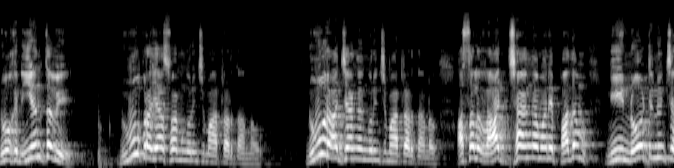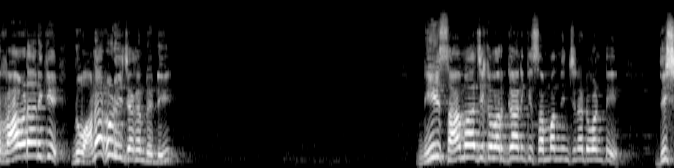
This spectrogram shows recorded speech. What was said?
నువ్వు ఒక నియంతవి. నువ్వు ప్రజాస్వామ్యం గురించి మాట్లాడుతున్నావు నువ్వు రాజ్యాంగం గురించి మాట్లాడుతున్నావు అసలు రాజ్యాంగం అనే పదం నీ నోటి నుంచి రావడానికి నువ్వు అనర్హుడివి జగన్ రెడ్డి. నీ సామాజిక వర్గానికి సంబంధించినటువంటి దిశ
